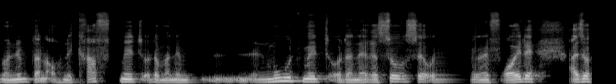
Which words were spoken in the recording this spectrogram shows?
man nimmt dann auch eine Kraft mit oder man nimmt einen Mut mit oder eine Ressource oder eine Freude. Also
